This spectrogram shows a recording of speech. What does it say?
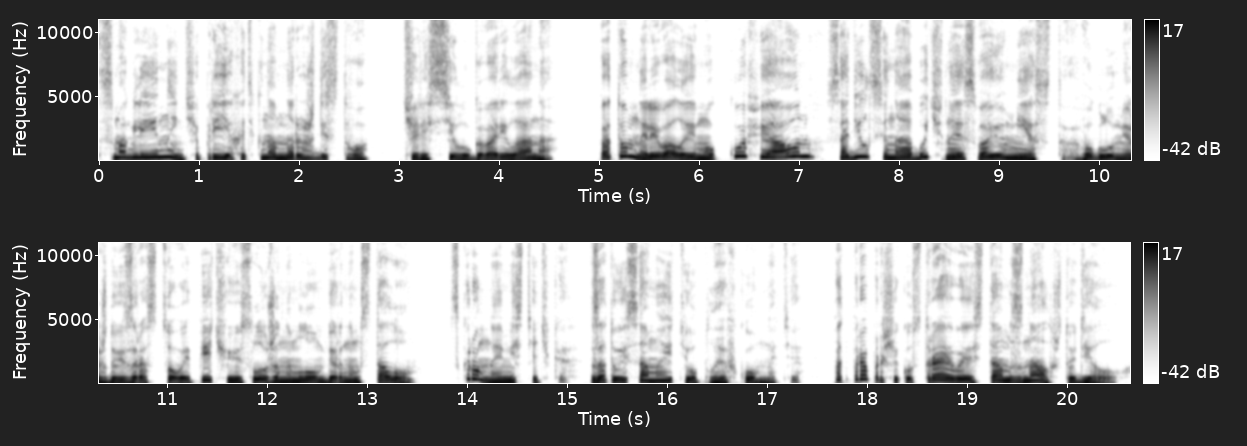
смогли и нынче приехать к нам на Рождество», — через силу говорила она. Потом наливала ему кофе, а он садился на обычное свое место в углу между изразцовой печью и сложенным ломберным столом. Скромное местечко, зато и самое теплое в комнате. Подпрапорщик, устраиваясь там, знал, что делал.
